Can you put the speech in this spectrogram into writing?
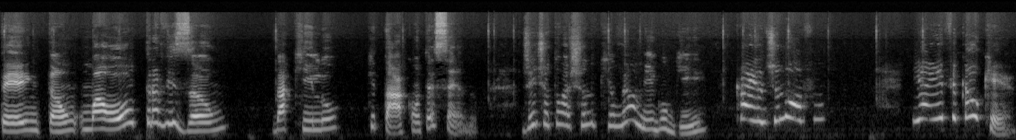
ter, então, uma outra visão daquilo que está acontecendo. Gente, eu estou achando que o meu amigo Gui caiu de novo. E aí fica o quê?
